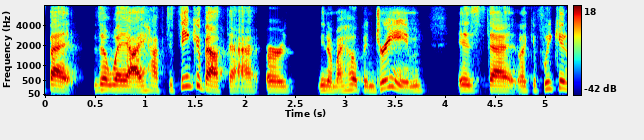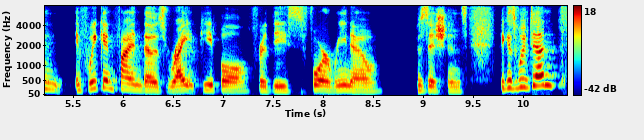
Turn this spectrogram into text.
But the way I have to think about that, or you know, my hope and dream is that like if we can if we can find those right people for these four Reno positions because we've done you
